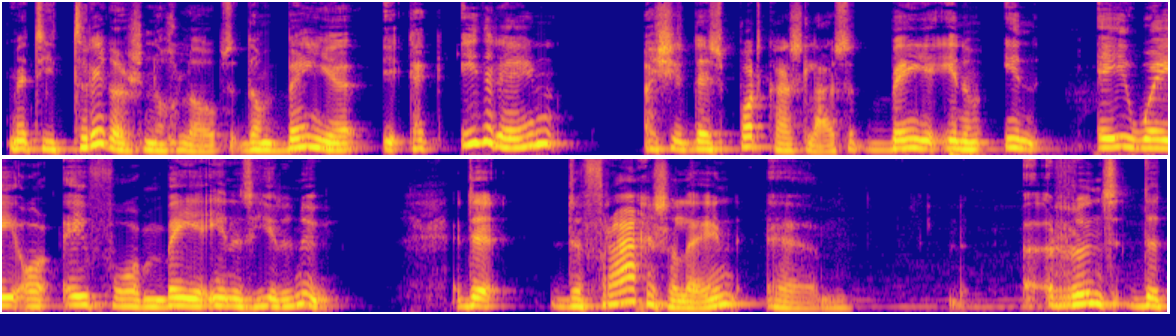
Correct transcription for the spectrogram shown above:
met die triggers nog loopt, dan ben je. Kijk, iedereen, als je deze podcast luistert, ben je in een in A-way of A-vorm, ben je in het hier en nu. De, de vraag is alleen, uh, runt, de,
